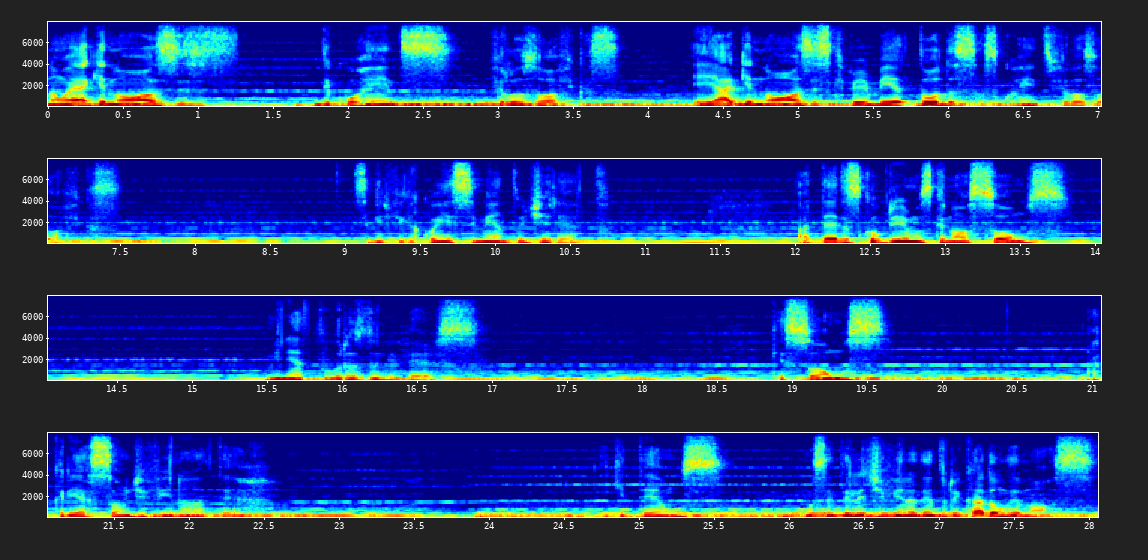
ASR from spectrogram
Não é a gnoses de correntes filosóficas, é a gnosis que permeia todas as correntes filosóficas. Significa conhecimento direto. Até descobrirmos que nós somos miniaturas do universo, que somos a criação divina na Terra que temos uma centelha divina dentro de cada um de nós,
